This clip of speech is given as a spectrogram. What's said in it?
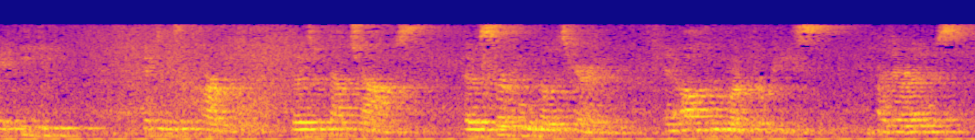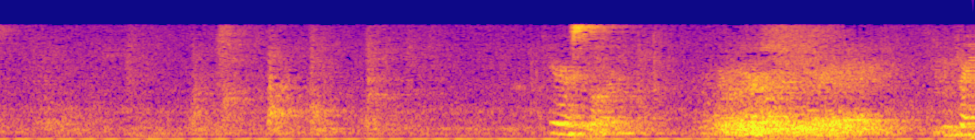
Edie, victims of Harvey, those without jobs, those serving the military, and all who work for peace. Are there others? Hear Lord. We pray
